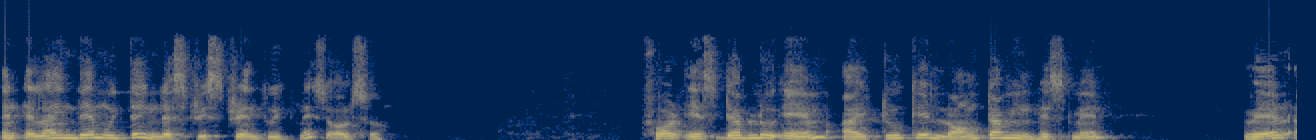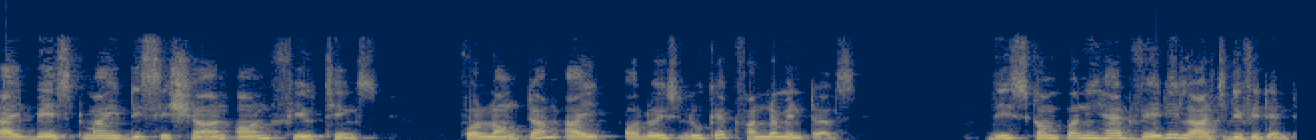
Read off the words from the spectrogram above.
and align them with the industry strength weakness also. For SWM, I took a long-term investment where I based my decision on few things. For long term, I always look at fundamentals. This company had very large dividend.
